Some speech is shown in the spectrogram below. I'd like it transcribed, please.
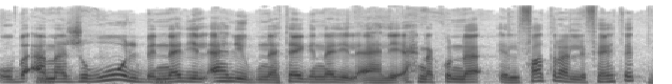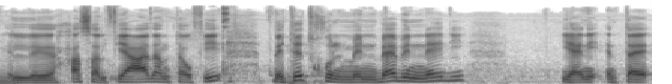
وبقى مشغول بالنادي الأهلي وبنتائج النادي الأهلي. إحنا كنا الفترة اللي فاتت اللي حصل فيها عدم توفيق بتدخل من باب النادي. يعني أنت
